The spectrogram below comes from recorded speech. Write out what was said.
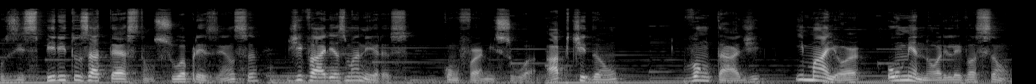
Os espíritos atestam sua presença de várias maneiras, conforme sua aptidão, vontade e maior ou menor elevação.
